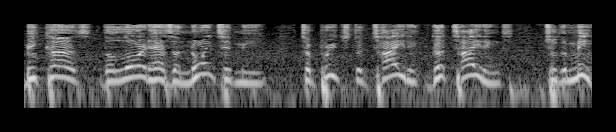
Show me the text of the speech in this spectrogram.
because the Lord has anointed me to preach the tiding, good tidings to the meek.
